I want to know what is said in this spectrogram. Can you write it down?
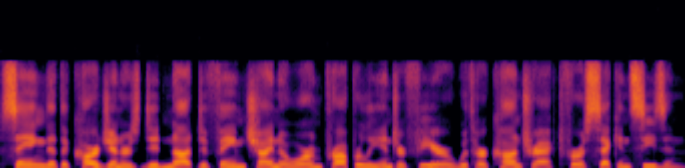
saying that the Kardashians did not defame Chyna or improperly interfere with her contract for a second season.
